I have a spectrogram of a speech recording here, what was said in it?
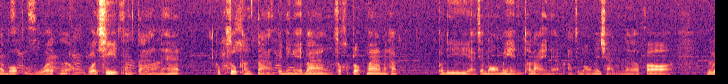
ระบบหัวหัวฉีดต่างๆนะฮะ ลูกสูบต่างๆ เป็นยังไงบ้าง สกปรกมากนะครับพอดีอาจจะมองไม่เห็นเท่าไหร่เนี่ยอาจจะมองไม่ชัดแล้วก็โหล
